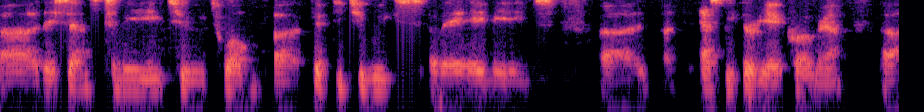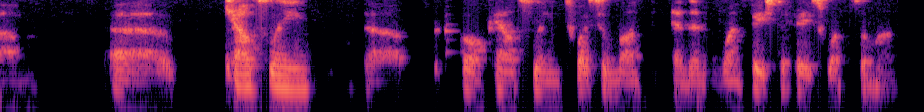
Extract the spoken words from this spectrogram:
Uh, they sentenced to me to 12, uh, 52 weeks of AA meetings, uh, SB 38 program, um, uh, counseling, uh, counseling twice a month, and then one face-to-face once a month,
